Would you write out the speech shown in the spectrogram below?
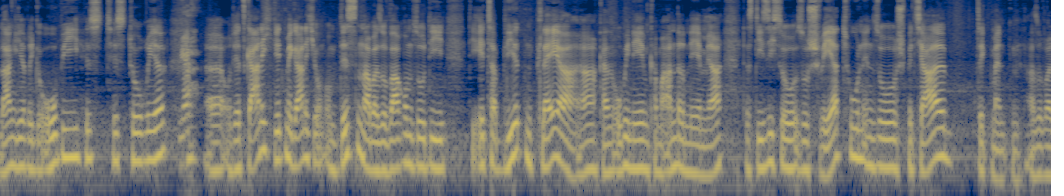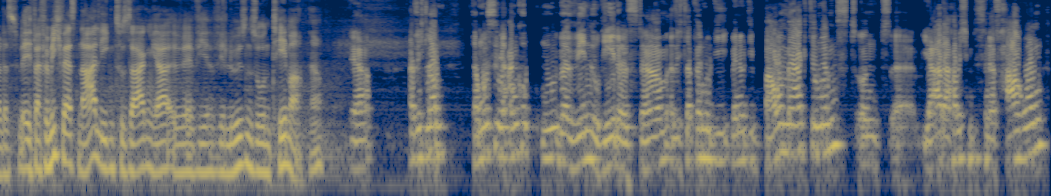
langjährige Obi-Historie ja. äh, und jetzt gar nicht, geht mir gar nicht um, um Dissen, aber so warum so die, die etablierten Player, ja, kann Obi nehmen, kann man andere nehmen, ja, dass die sich so, so schwer tun in so Spezialsegmenten. Also weil das, weil für mich wäre es naheliegend zu sagen, ja, wir, wir lösen so ein Thema. Ja, ja. also ich glaube, da musst du dir angucken, über wen du redest. Ja? Also ich glaube, wenn du die, wenn du die Baumärkte nimmst und äh, ja, da habe ich ein bisschen Erfahrung.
